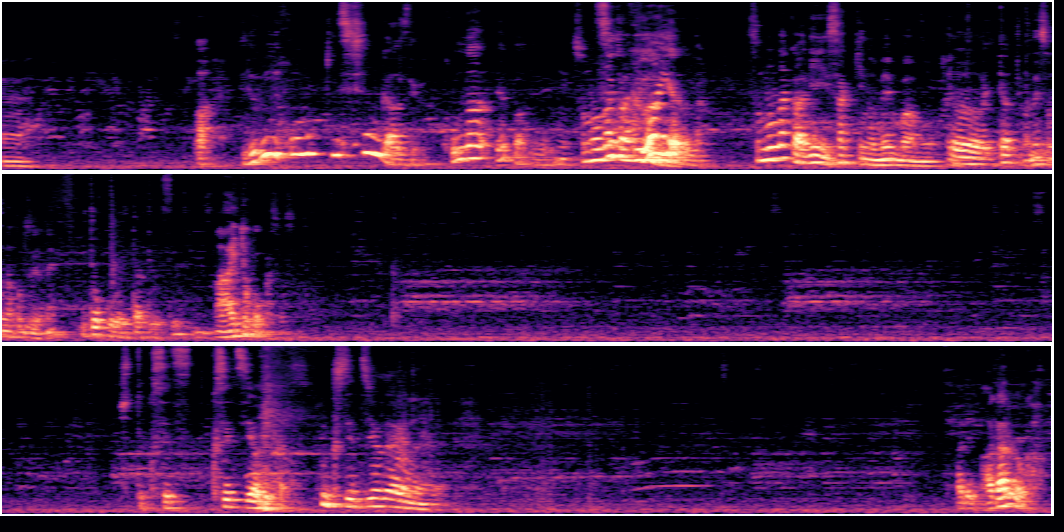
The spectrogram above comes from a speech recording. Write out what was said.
あエドウィン・ホーキンス・シンガーズってこんなやっぱもうその中に普通クワイアなんだその中にさっきのメンバーも入ってた。ってと。かねそんなことだよね。いとこがいたってことですね。ああいとこかそうそう。ちょっと癖つ癖強いな癖強だよね。あでも上がるのか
